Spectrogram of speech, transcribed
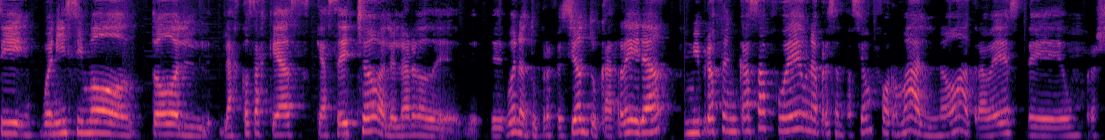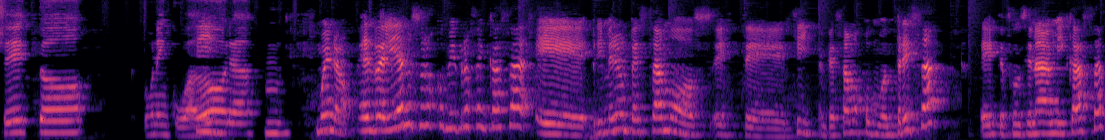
Sí, buenísimo todas las cosas que has, que has hecho a lo largo de, bueno, tu profesión, tu carrera. Mi profe en casa fue una presentación formal, ¿no? A través de un proyecto, una incubadora. Mm. Bueno, en realidad nosotros con mi profe en casa, eh, primero empezamos, este, sí, empezamos como empresa, este, funcionaba en mi casa.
